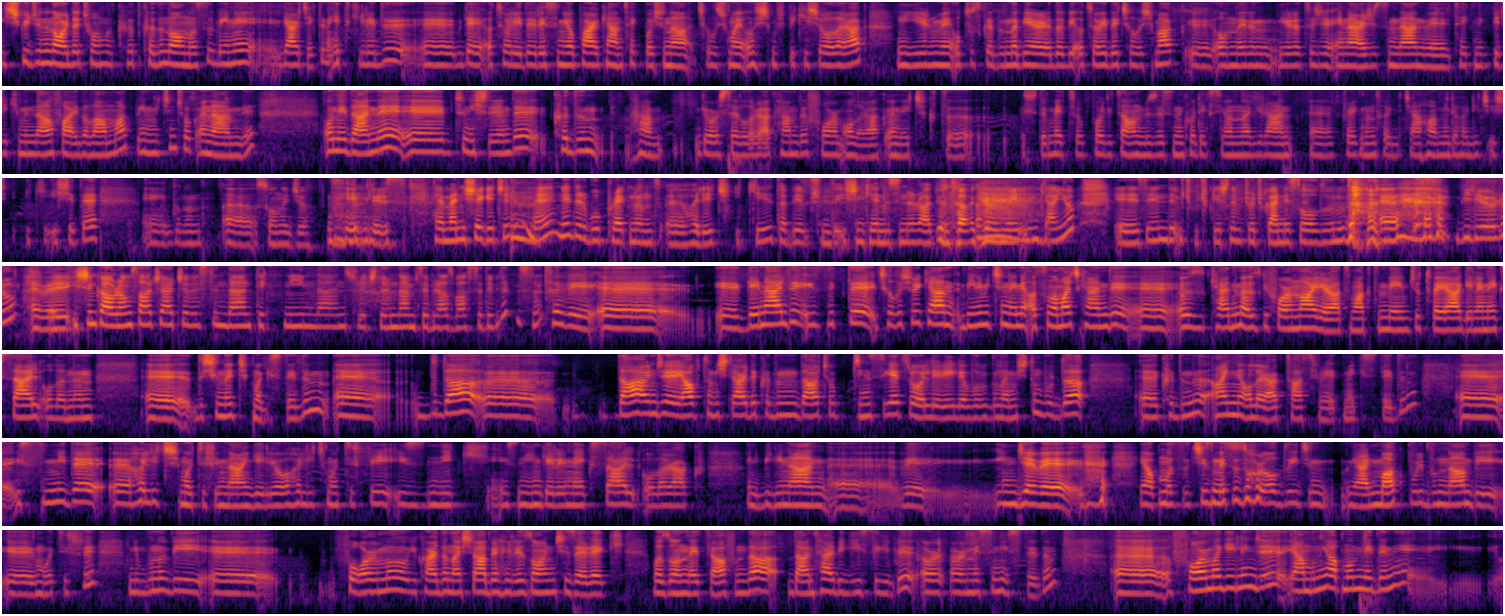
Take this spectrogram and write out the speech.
iş gücünün orada çoğunlukla kadın olması beni gerçekten etkiledi. E, bir de atölyede resim yaparken tek başına çalışmaya alışmış bir kişi olarak 20-30 kadınla bir arada bir atölyede çalışmak, e, onların yaratıcı enerjisinden ve teknik birikiminden faydalanmak benim için çok önemli. O nedenle e, bütün işlerimde kadın hem görsel olarak hem de form olarak öne çıktı işte Metropolitan Müzesi'nin koleksiyonuna giren e, Pregnant Haliç, yani hamile Haliç iş, iki işi de e, bunun e, sonucu diyebiliriz. Hemen işe geçelim mi? Nedir bu Pregnant e, Haliç 2? Tabii şimdi işin kendisini radyoda görmeye imkan yok. E, senin de üç buçuk yaşında bir çocuk annesi olduğunu da biliyorum. Evet. E, işin kavramsal çerçevesinden, tekniğinden, süreçlerinden bize biraz bahsedebilir misin? Tabii. E, e, genelde İznik'te çalışırken benim için hani asıl amaç kendi e, öz, kendime özgü formlar yaratmaktı. Mevcut veya geleneksel olanın e, dışına çıkmak istedim. E, bu da e, daha önce yaptığım işlerde kadını daha çok cinsiyet rolleriyle vurgulamıştım. Burada e, kadını anne olarak tasvir etmek istedim. E, ismi de e, Haliç motifinden geliyor. Haliç motifi İznik, İznik'in geleneksel olarak hani bilinen e, ve ince ve yapması çizmesi zor olduğu için yani makbul bulunan bir e, motifi. Hani bunu bir e, formu yukarıdan aşağı bir helezon çizerek vazonun etrafında dantel bir giysi gibi ör, örmesini istedim. E, forma gelince yani bunu yapmam nedeni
